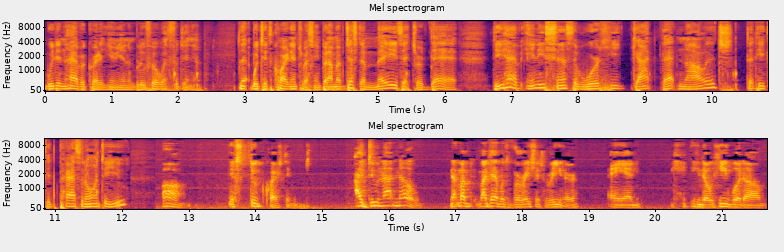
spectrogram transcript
We didn't have a credit union in Bluefield, West Virginia which is quite interesting. But I'm just amazed at your dad. Do you have any sense of where he got that knowledge that he could pass it on to you? Um, astute question. I do not know. Now, my my dad was a voracious reader, and you know he would um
